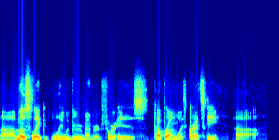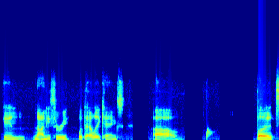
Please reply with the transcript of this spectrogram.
uh, most likely would be remembered for his cup run with Gretzky uh, in 93 with the LA Kings. Um, but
